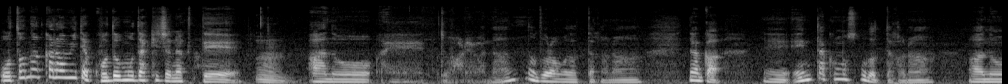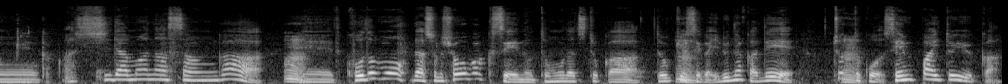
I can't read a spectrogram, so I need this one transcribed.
大人から見た子供だけじゃなくて、うん。あの、えーっと、あれは何のドラマだったかな？なんか、えー円卓もそうだったかな？あの芦田愛菜さんが、うんえー子供、だその小学生の友達とか同級生がいる中で、ちょっとこう先輩というか、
